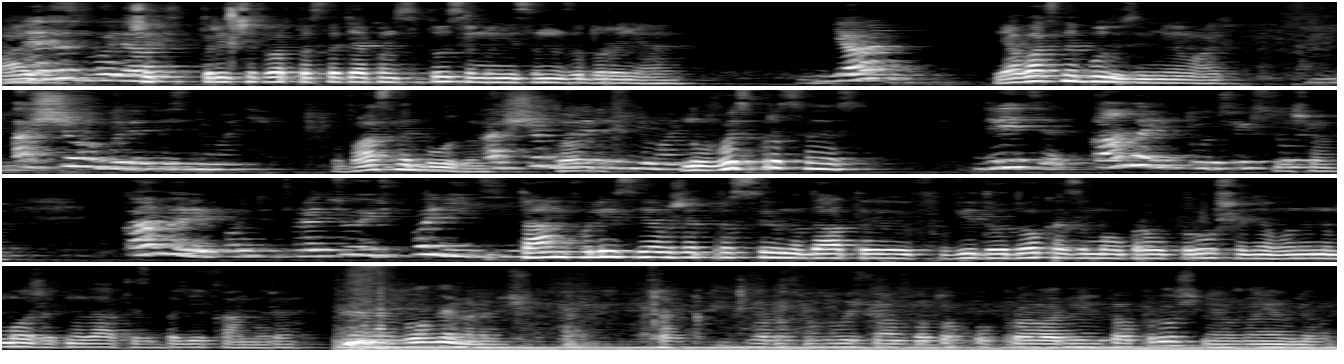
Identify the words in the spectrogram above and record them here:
А не дозволяю. чет- 34 стаття Конституції мені це не забороняє. Я. Я вас не буду знімати. А що ви будете знімати? Вас не буду. А що Добре. будете знімати? Ну весь процес. Дивіться, камери тут І фіксують. що? Камери по- працюють в поліції. Там поліція вже просив надати відеодокази мого правопорушення, вони не можуть надати з бодікамери. Володимирович, Так. зараз озвучу вам протокол про адмінправопорушення, ознайомлю вас.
